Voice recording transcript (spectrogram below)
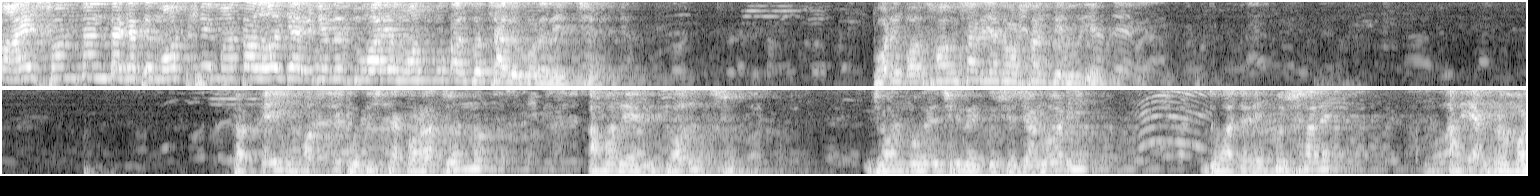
মায়ের সন্তানটা যাতে মদ খেয়ে মাতাল হয়ে যায়, এই জন্য দুয়ারে মদ প্রকল্প চালু করে দিচ্ছে। পরে সংসারে যাতে অশান্তি ঢুকে। তো এই হককে প্রতিষ্ঠা করার জন্য আমাদের দল জন্ম হয়েছিল একুশে জানুয়ারি দু সালে। আজ এক নম্বর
